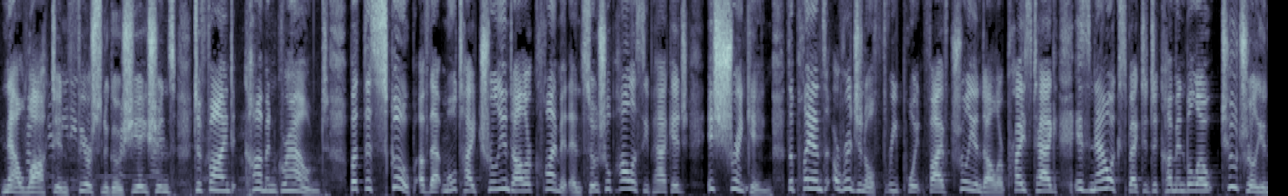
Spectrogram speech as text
now locked in fierce negotiations to find common ground. But the scope of that multi trillion dollar climate and social policy package is shrinking. The plan's original $3.5 trillion price tag is now expected to come in below $2 trillion,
